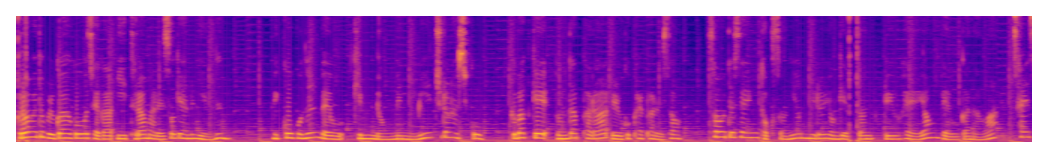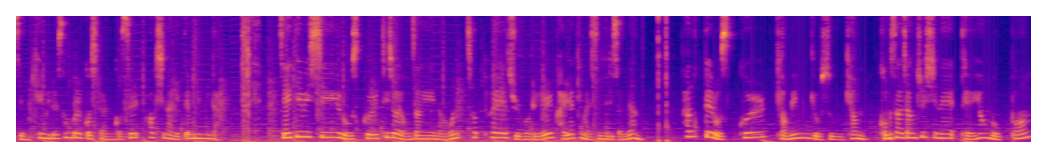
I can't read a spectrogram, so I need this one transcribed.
그럼에도 불구하고 제가 이 드라마를 소개하는 이유는 믿고 보는 배우 김명민 님이 출연하시고 그 밖에 응답하라 1988에서 서울대생 덕선이 언니를 연기했던 류혜영 배우가 나와 찰진 케미를 선보일 것이라는 것을 확신하기 때문입니다. JTBC 로스쿨 티저 영상에 나온 첫 회 줄거리를 간략히 말씀드리자면 한국대 로스쿨 겸임 교수 겸 검사장 출신의 대형 로펌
